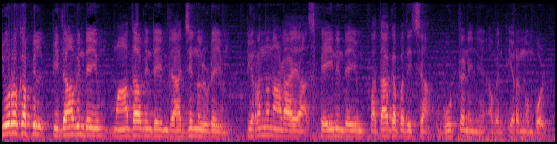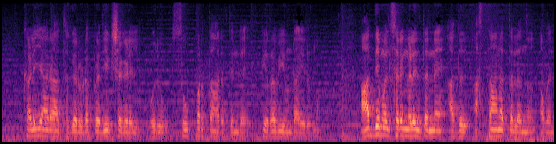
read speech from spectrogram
യൂറോ കപ്പിൽ പിതാവിന്റെയും മാതാവിന്റെയും രാജ്യങ്ങളുടെയും പിറന്ന നാടായ സ്പെയിനിന്റെയും പതാക പതിച്ച ബൂട്ടണിഞ്ഞ് അവൻ ഇറങ്ങുമ്പോൾ കളിയാരാധകരുടെ പ്രതീക്ഷകളിൽ ഒരു സൂപ്പർ താരത്തിന്റെ പിറവിയുണ്ടായിരുന്നു. ആദ്യ മത്സരങ്ങളിൽ തന്നെ അത് അസ്ഥാനത്തല്ലെന്ന് അവൻ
